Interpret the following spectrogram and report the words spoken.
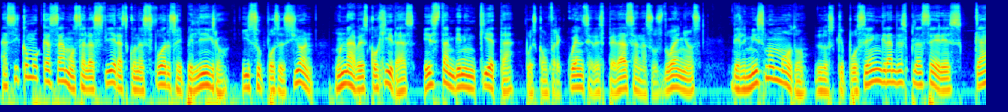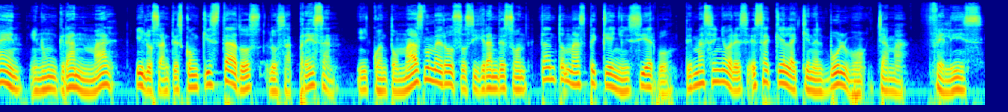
Así como cazamos a las fieras con esfuerzo y peligro, y su posesión, una vez cogidas, es también inquieta, pues con frecuencia despedazan a sus dueños, del mismo modo los que poseen grandes placeres caen en un gran mal, y los antes conquistados los apresan. Y cuanto más numerosos y grandes son, tanto más pequeño y siervo de más señores es aquel a quien el bulbo llama feliz.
